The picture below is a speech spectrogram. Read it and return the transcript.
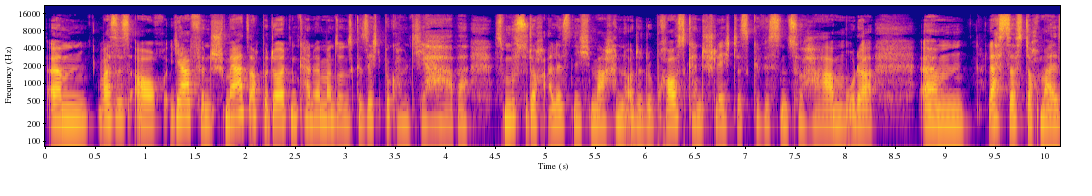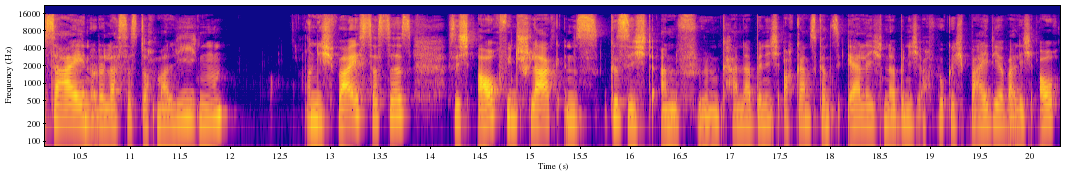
ähm, was es auch, ja, für einen Schmerz auch bedeuten kann, wenn man so ins Gesicht bekommt, ja, aber das musst du doch alles nicht machen oder du brauchst kein schlechtes Gewissen zu haben oder ähm, lass das doch mal sein oder lass das doch mal liegen. Und ich weiß, dass das sich auch wie ein Schlag ins Gesicht anfühlen kann. Da bin ich auch ganz, ganz ehrlich und da bin ich auch wirklich bei dir, weil ich auch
